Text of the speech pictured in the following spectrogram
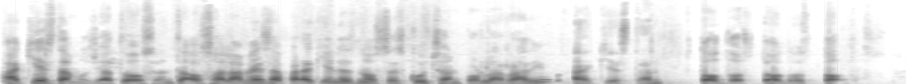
Aquí estamos ya todos sentados a la mesa. Para quienes nos escuchan por la radio, aquí están todos, todos, todos.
